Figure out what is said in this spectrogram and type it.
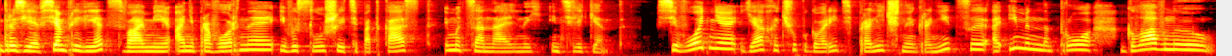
Друзья, всем привет! С вами Аня Проворная, и вы слушаете подкаст «Эмоциональный интеллигент». Сегодня я хочу поговорить про личные границы, а именно про главную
